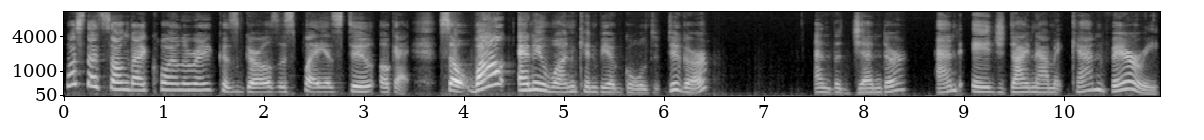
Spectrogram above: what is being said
What's that song by Coil Ray? Because girls is players too. Okay. So while anyone can be a gold digger, and the gender and age dynamic can vary,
